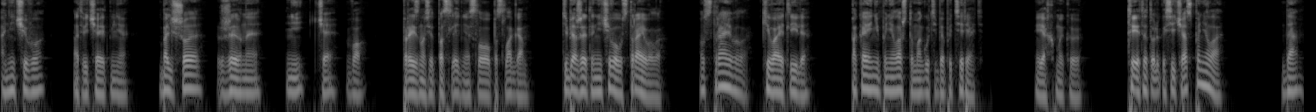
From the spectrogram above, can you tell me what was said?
«А ничего», — отвечает мне. «Большое, жирное, ничего», — произносит последнее слово по слогам. «Тебя же это ничего устраивало?» «Устраивало», — кивает Лиля, «пока я не поняла, что могу тебя потерять». Я хмыкаю. «Ты это только сейчас поняла?» «Да»,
